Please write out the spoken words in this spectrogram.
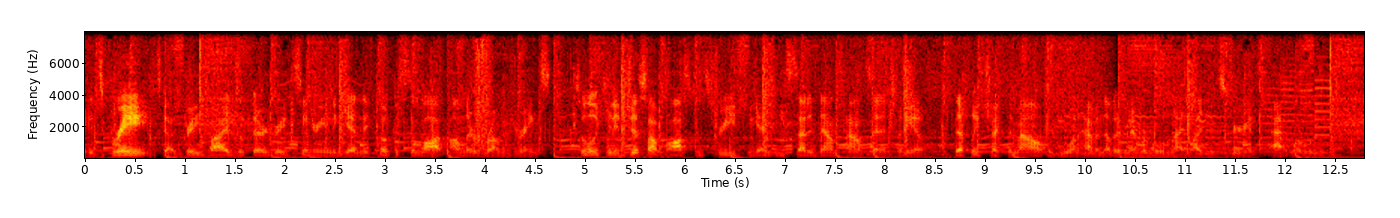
it's great. It's got great vibes up there, great scenery, and again, they focused a lot on their rum drinks. So located just off Austin Street, again, east side of downtown San Antonio. Definitely check them out if you want to have another memorable nightlife experience at La Ruina.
